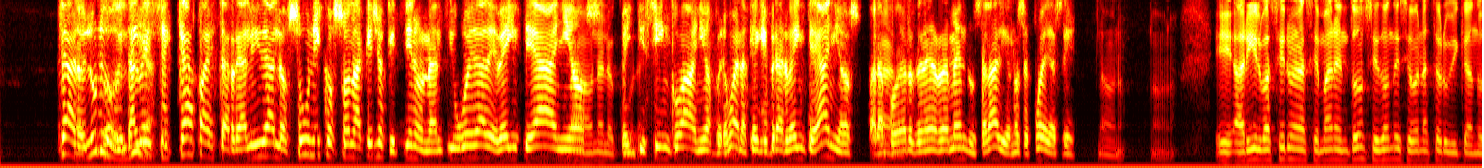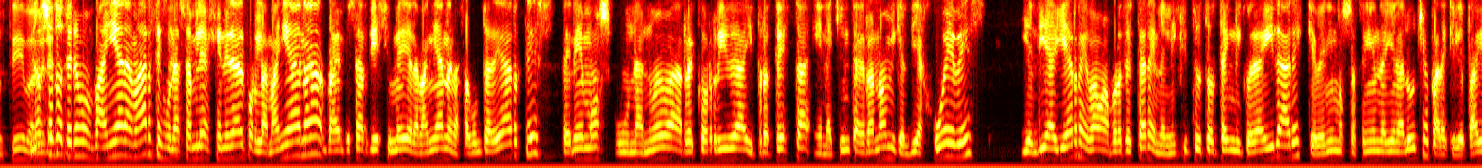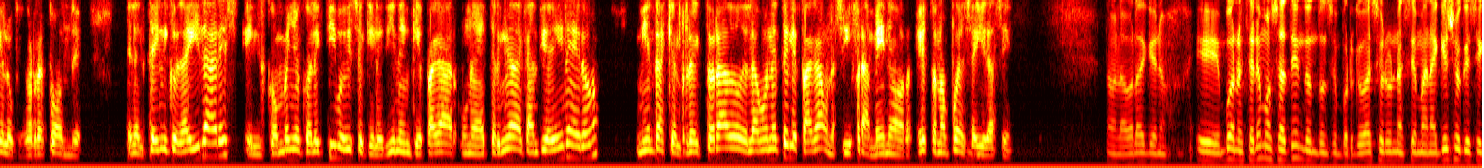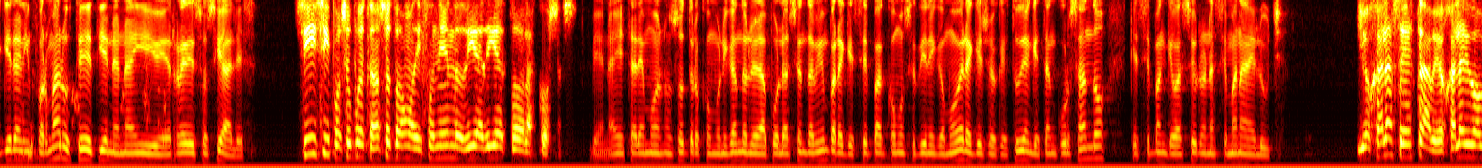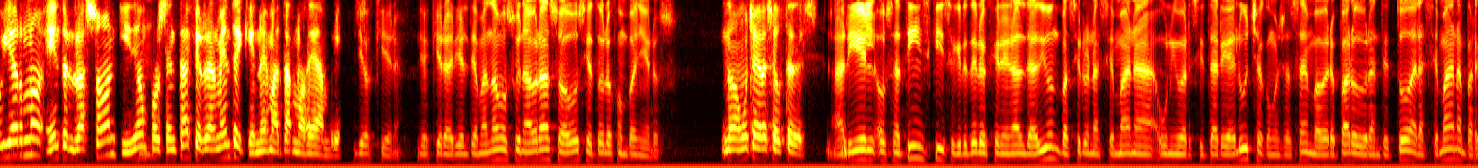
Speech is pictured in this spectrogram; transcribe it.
Claro, el único que tal día. vez se escapa de esta realidad, los únicos son aquellos que tienen una antigüedad de 20 No, años, locura. 25 años, pero bueno, que hay que esperar 20 años para Claro. poder tener realmente un salario, no se puede así. No, no, no. no. Eh, Ariel, va a ser una semana entonces, ¿dónde se van a estar ubicando ustedes? ¿Va a haber- Nosotros tenemos mañana martes una asamblea general por la mañana, va a empezar 10 y media de la mañana en la Facultad de Artes, tenemos una nueva recorrida y protesta en la Quinta Agronómica el día jueves, y el día viernes vamos a protestar en el Instituto Técnico de Aguilares, que venimos sosteniendo ahí una lucha para que le pague lo que corresponde. En el técnico de Aguilares, el convenio colectivo dice que le tienen que pagar una determinada cantidad de dinero, mientras que el rectorado de la UNT le paga una cifra menor. Esto no puede seguir así. No, la verdad que no. Eh, bueno, estaremos atentos entonces porque va a ser una semana. Aquellos que se quieran informar, ustedes tienen ahí redes sociales. Sí, sí, por supuesto, nosotros vamos difundiendo día a día todas las cosas. Bien, ahí estaremos nosotros comunicándole a la población también para que sepa cómo se tiene que mover, aquellos que estudian, que están cursando, que sepan que va a ser una semana de lucha. Y ojalá se destrabe, ojalá el gobierno entre en razón y dé un Mm. porcentaje realmente que no es matarnos de hambre. Dios quiera, Dios quiera, Ariel. Te mandamos un abrazo a vos y a todos los compañeros. No, muchas gracias a ustedes. Ariel Osatinsky, secretario general de ADIUNT, va a ser una semana universitaria de lucha, como ya saben, va a haber paro durante toda la semana para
